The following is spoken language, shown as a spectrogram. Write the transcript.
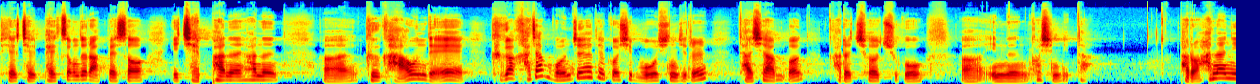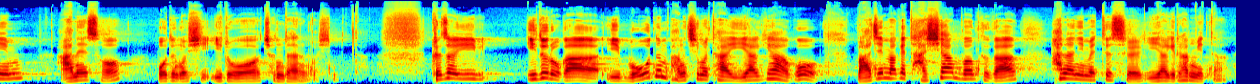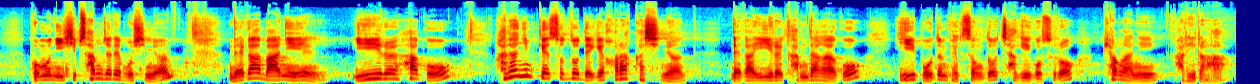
백성들 앞에서 이 재판을 하는 어, 그 가운데 그가 가장 먼저 해야 될 것이 무엇인지를 다시 한번 가르쳐 주고 어, 있는 것입니다. 바로 하나님 안에서 모든 것이 이루어진다는 것입니다. 그래서 이 이드로가 이 모든 방침을 다 이야기하고 마지막에 다시 한번 그가 하나님의 뜻을 이야기를 합니다. 본문 23절에 보시면 내가 만일 이 일을 하고 하나님께서도 내게 허락하시면 내가 이 일을 감당하고 이 모든 백성도 자기 곳으로 평안히 가리라.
